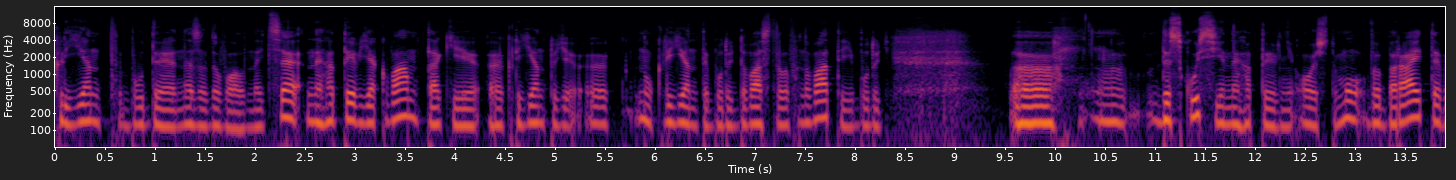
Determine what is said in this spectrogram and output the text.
клієнт буде незадоволений. Це негатив як вам, так і е, клієнту, е, ну, клієнти будуть до вас телефонувати і будуть е, дискусії негативні. Ось тому вибирайте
